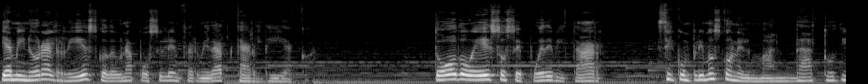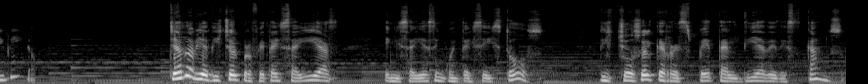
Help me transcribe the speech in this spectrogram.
y aminora el riesgo de una posible enfermedad cardíaca. Todo eso se puede evitar si cumplimos con el mandato divino. Ya lo había dicho el profeta Isaías en Isaías 56.2. Dichoso el que respeta el día de descanso.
